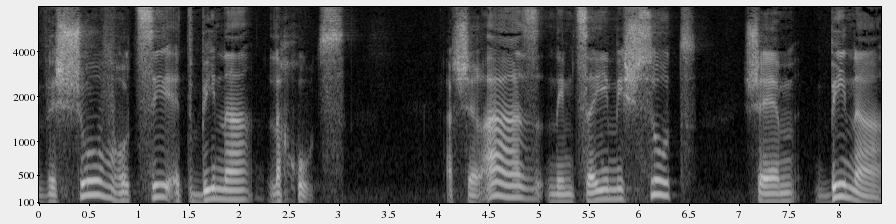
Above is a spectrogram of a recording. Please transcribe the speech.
ושוב הוציא את בינה לחוץ, אשר אז נמצאים משסות שהם בינה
